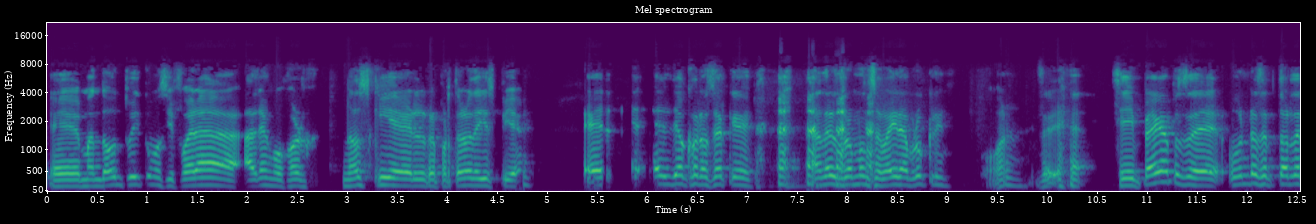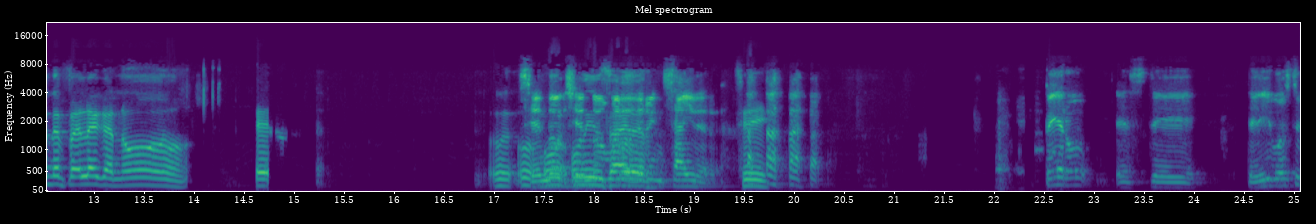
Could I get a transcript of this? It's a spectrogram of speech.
eh, mandó un tweet como si fuera Adrian Wojnarowski, el reportero de ESPN. Él, dio a conocer que Andrés Drummond se va a ir a Brooklyn. si pega, pues eh, un receptor de NFL ganó eh, siendo, un, insider. insider. Sí. Pero, este, te digo, este,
